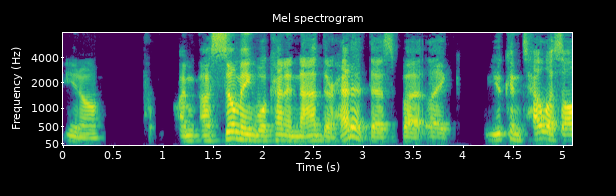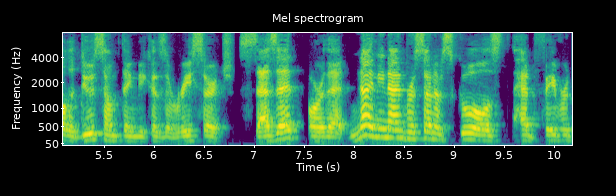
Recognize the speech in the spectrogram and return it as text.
you know I'm assuming will kind of nod their head at this, but like you can tell us all to do something because the research says it, or that 99% of schools had favored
